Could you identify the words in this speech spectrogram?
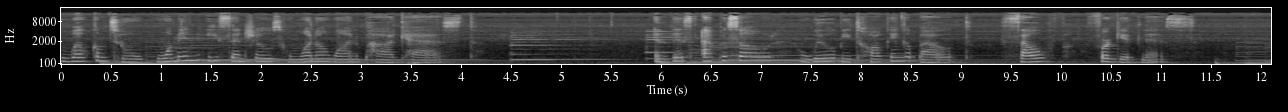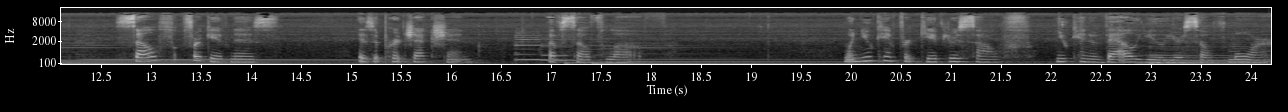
Welcome to Women Essentials 101 podcast. In this episode, we'll be talking about self forgiveness. Self forgiveness is a projection of self love. When you can forgive yourself, you can value yourself more.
